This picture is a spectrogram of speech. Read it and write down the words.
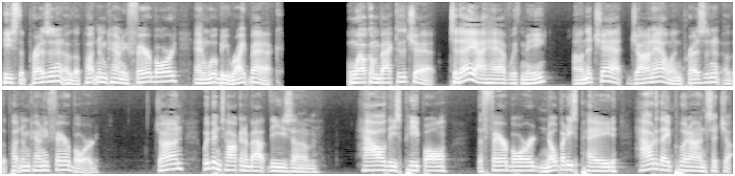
He's the president of the Putnam County Fair Board, and we'll be right back. Welcome back to the chat. Today I have with me on the chat John Allen, president of the Putnam County Fair Board. John, we've been talking about these, um, how these people, the fair board, nobody's paid. How do they put on such an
